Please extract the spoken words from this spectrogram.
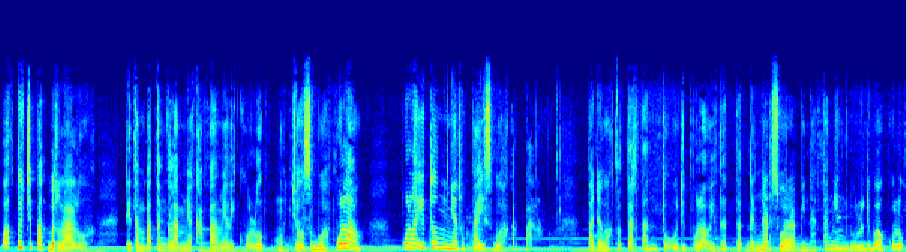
Waktu cepat berlalu. Di tempat tenggelamnya kapal milik Kulup muncul sebuah pulau. Pulau itu menyerupai sebuah kapal. Pada waktu tertentu di pulau itu terdengar suara binatang yang dulu dibawa Kulup.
